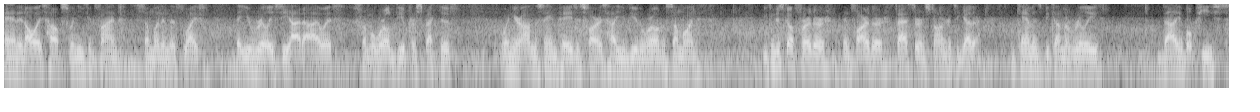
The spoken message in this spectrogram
and it always helps when you can find someone in this life that you really see eye to eye with from a worldview perspective. When you're on the same page as far as how you view the world with someone, you can just go further and farther, faster and stronger together. And Cam has become a really valuable piece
